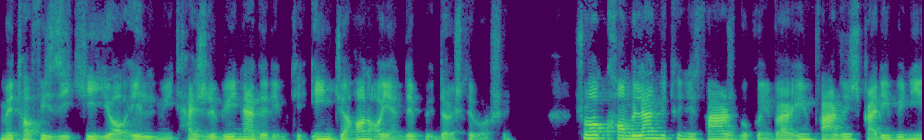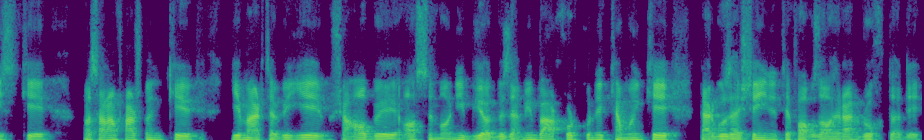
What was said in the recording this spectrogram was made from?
متافیزیکی یا علمی تجربی نداریم که این جهان آینده داشته باشه. شما کاملا می‌تونید فرض بکنید و این فرضش غریبی نیست که مثلا فرض کنید که یه مرتبه یه شهاب آسمانی بیاد به زمین برخورد کنه کما اینکه در گذشته این اتفاق ظاهرا رخ داده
